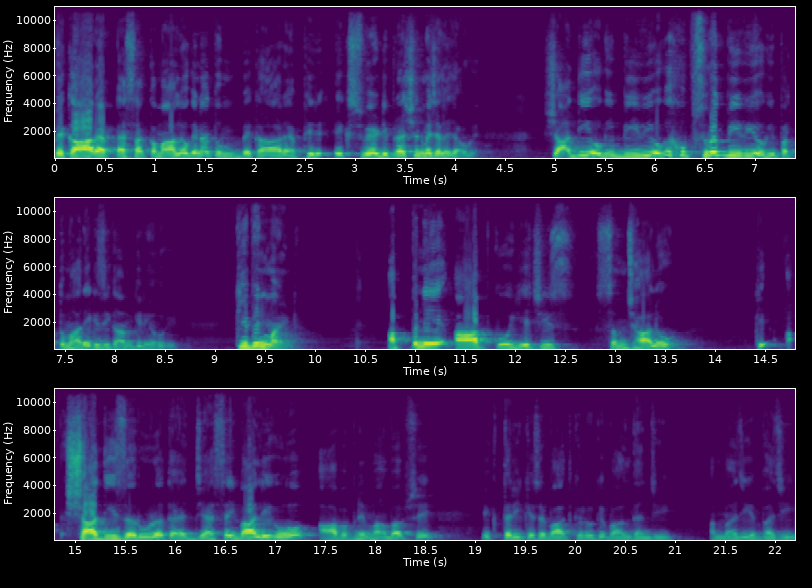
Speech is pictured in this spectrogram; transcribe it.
بیکار ہے، پیسہ کما لو گے نا تم، بیکار ہے۔ پھر ایک سویر ڈپریشن میں چلے جاؤ گے شادی ہوگی، بیوی ہوگی، خوبصورت بیوی ہوگی، پر تمہارے کسی کام کی نہیں ہوگی۔ کیپ ان مائنڈ اپنے آپ کو یہ چیز سمجھا لو کہ شادی ضرورت ہے۔ جیسے ہی بالغ ہو، آپ اپنے ماں باپ سے ایک طریقے سے بات کرو کہ والدین جی اماں جی ابا جی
